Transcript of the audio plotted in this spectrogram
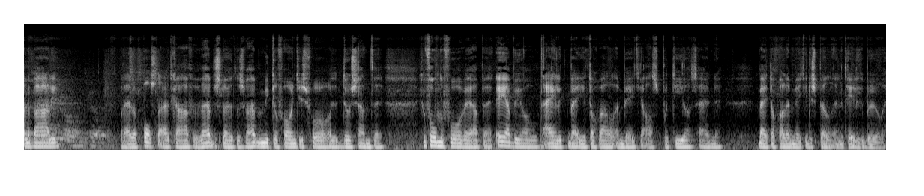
aan de balie. We hebben postuitgaven, we hebben sleutels, we hebben microfoontjes voor de docenten gevonden voorwerpen, EHBO. Eigenlijk ben je toch wel een beetje als portier zijnde, ben je toch wel een beetje de spil in het hele gebeuren.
